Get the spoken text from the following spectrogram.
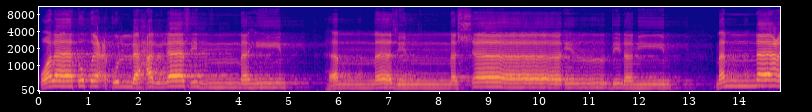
ولا تطع كل حلاف مهين هماز مشاء بنميم مناع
